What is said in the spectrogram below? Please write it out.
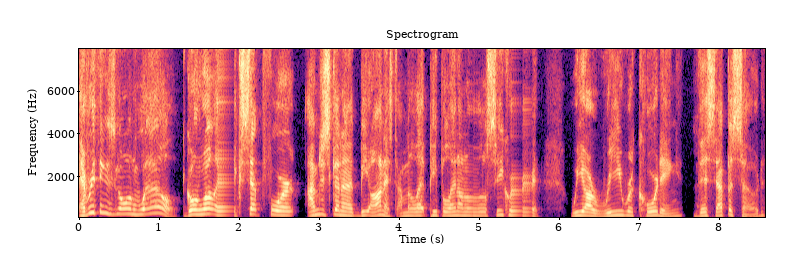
Everything's going well, going well, except for I'm just going to be honest. I'm going to let people in on a little secret. We are re recording this episode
